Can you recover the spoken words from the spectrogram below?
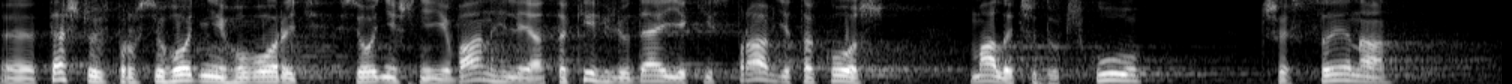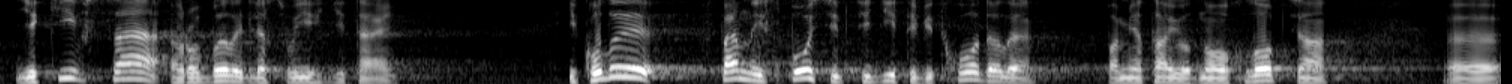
е, те, що про сьогодні говорить сьогоднішнє Євангелія, таких людей, які справді також мали чи дочку, чи сина, які все робили для своїх дітей. І коли в певний спосіб ці діти відходили, пам'ятаю одного хлопця, е,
